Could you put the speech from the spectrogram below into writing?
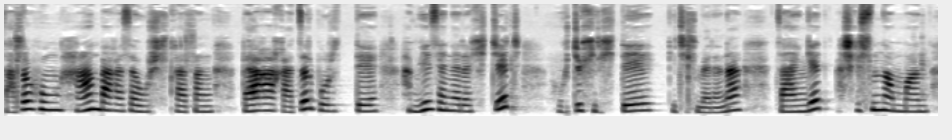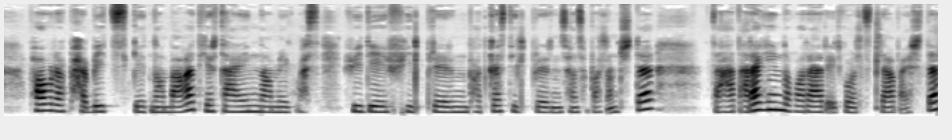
Залуу хүн хаана байгаасаа үршилтгаалan байгаа газар бүрдээ хамгийн сайнаараа хичээж хөгжих хэрэгтэй гэж хэлмээр байна. За ингээд ашигласан ном маань Power Up Habits гэдэг ном байгаа. Тэгэхээр та энэ номыг бас PDF хэлбэрээр нь, подкаст хэлбэрээр нь сонсох боломжтой. За дараагийн дугаараар эргүүлцлээ баяртай.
